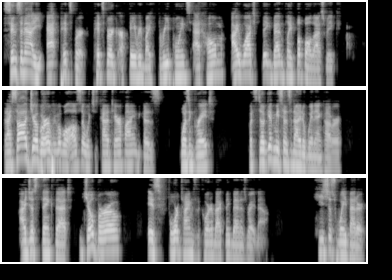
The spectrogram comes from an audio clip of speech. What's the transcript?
Cincinnati at Pittsburgh. Pittsburgh are favored by three points at home. I watched Big Ben play football last week, and I saw Joe Burrow play football also, which is kind of terrifying because wasn't great, but still give me Cincinnati to win and cover. I just think that Joe Burrow is four times the quarterback Big Ben is right now. He's just way better.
